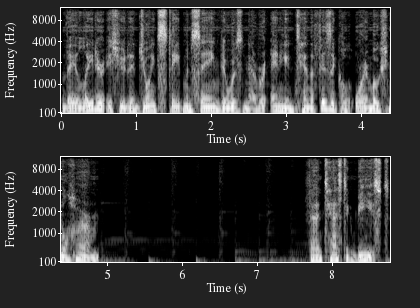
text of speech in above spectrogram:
They later issued a joint statement saying there was never any intent of physical or emotional harm. Fantastic Beast,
